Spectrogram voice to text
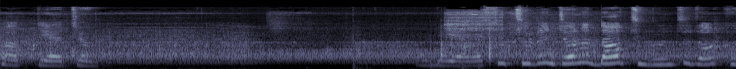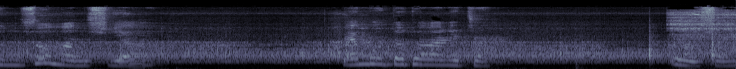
patlayacağım. Abi ya şu turun canı daha turuncu daha kırmızı olmamış ya. Ben burada dolanacağım. Evet şimdi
